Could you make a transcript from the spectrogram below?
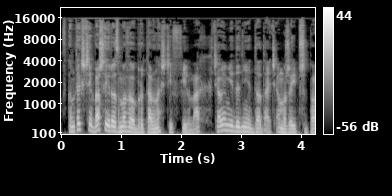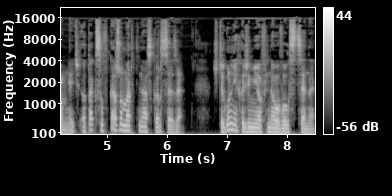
W kontekście waszej rozmowy o brutalności w filmach chciałem jedynie dodać, a może i przypomnieć, o taksówkarzu Martina Scorsese. Szczególnie chodzi mi o finałową scenę,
